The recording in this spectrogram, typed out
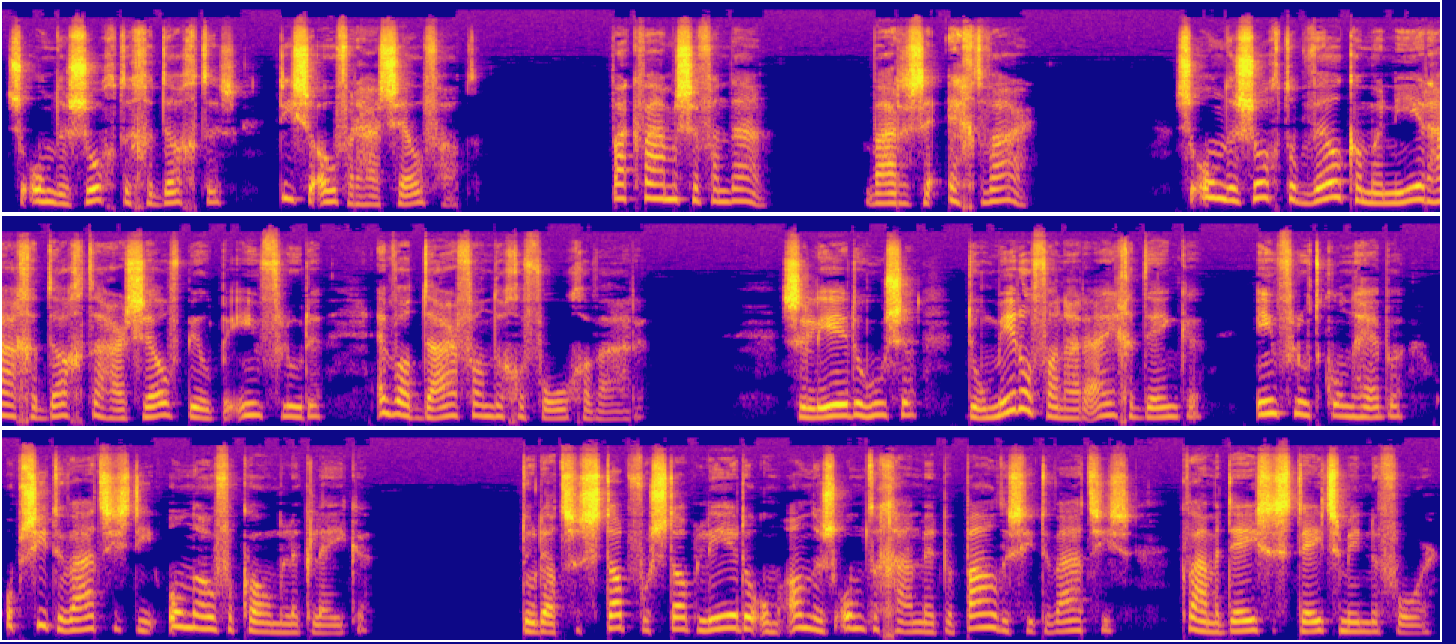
Ze onderzocht de gedachten die ze over haarzelf had. Waar kwamen ze vandaan? Waren ze echt waar? Ze onderzocht op welke manier haar gedachten haar zelfbeeld beïnvloedden en wat daarvan de gevolgen waren. Ze leerde hoe ze, door middel van haar eigen denken, invloed kon hebben op situaties die onoverkomelijk leken. Doordat ze stap voor stap leerde om anders om te gaan met bepaalde situaties, kwamen deze steeds minder voor.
